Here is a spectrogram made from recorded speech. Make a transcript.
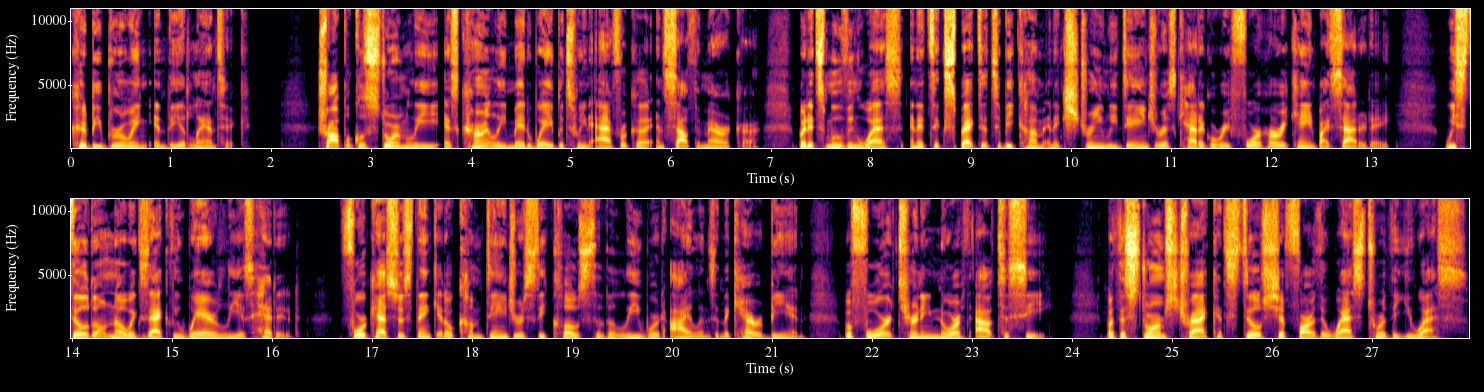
could be brewing in the Atlantic. Tropical Storm Lee is currently midway between Africa and South America, but it's moving west and it's expected to become an extremely dangerous Category 4 hurricane by Saturday. We still don't know exactly where Lee is headed. Forecasters think it'll come dangerously close to the Leeward Islands in the Caribbean before turning north out to sea but the storm's track could still shift farther west toward the U.S.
